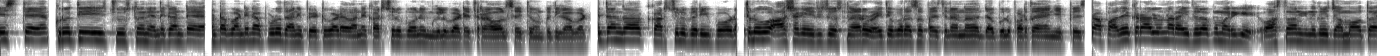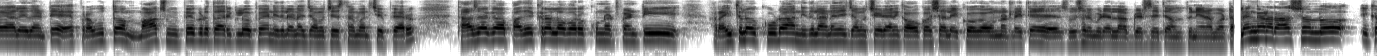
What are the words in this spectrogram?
వేస్తే కృతి చూస్తుంది. ఎందుకంటే పంట పండినప్పుడు దాని పెట్టుబడి అవన్నీ ఖర్చులు పోని మిగులుబాటు అయితే రావాల్సి అయితే ఉంటుంది కాబట్టి. ఖచ్చితంగా ఖర్చులు పెరిగిపోవడం రైతులు ఆశగా ఎదురు చూస్తున్నారు. రైతు భరోసా పైసలన్నా డబ్బులు పడతాయని చెప్పేసి. ఆ పది ఎకరాలు ఉన్న రైతులకు మరి వాస్తవానికి నిధులు జమ అవుతాయా లేదంటే ప్రభుత్వం మార్చి ముప్పై ఒకటో తారీఖు లోపే నిధులైనా జమ చేస్తామని చెప్పారు. తాజాగా పది ఎకరాల వరకు ఉన్నటువంటి రైతులకు కూడా నిధులు అనేది జమ చేయడానికి అవకాశాలు ఎక్కువగా ఉన్నట్లయితే సోషల్ మీడియాలో అప్డేట్స్ అయితే అందుతున్నాయి అనమాట తెలంగాణ రాష్ట్రంలో ఇక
